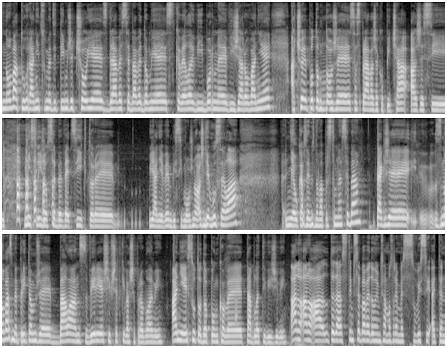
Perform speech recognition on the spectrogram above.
znova tú hranicu medzi tým, že čo je zdravé sebavedomie, skvelé, výborné vyžarovanie a čo je potom mm. to, že sa správaš ako piča a že si myslíš o sebe veci, ktoré ja neviem, by si možno až nemusela neukazujem znova prstom na seba. Takže e, znova sme pri tom, že balans vyrieši všetky vaše problémy. A nie sú to doplnkové tablety výživy. Áno, áno, a teda s tým sebavedomím samozrejme súvisí aj ten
